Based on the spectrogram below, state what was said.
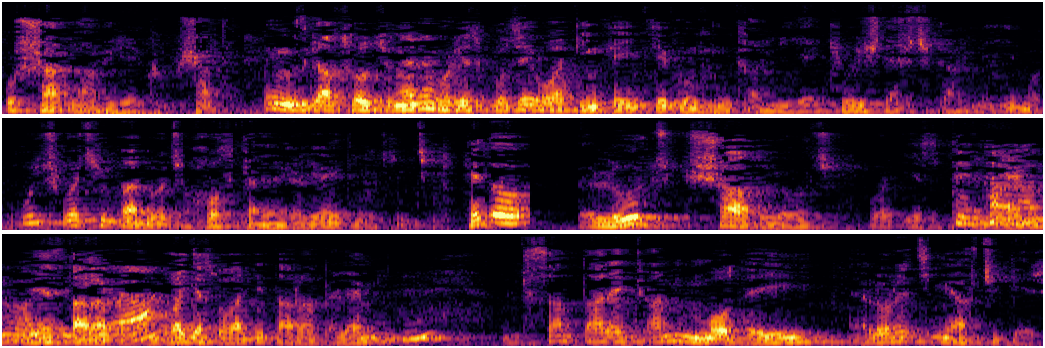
ու շատ լավ երգում, շատ։ Իմ զգացողությունները, որ ես կուզեի ուղղակի ինքը իմ թեկում կնկարնի երգի, ուրիշ տեղ չկարնի իմ։ Ուրիշ ոչ մի բան, ոչ խոսք ա եղել այդ ոչինչ։ Հետո լուրջ, շատ լուրջ, որ ես Թենթանալու ես ասեցի, տարապել եմ, ուղղակի ես ուղղակի տարապել եմ։ 20 տարեկանի մոտ էի, Լորեցի մի աղջիկ էր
